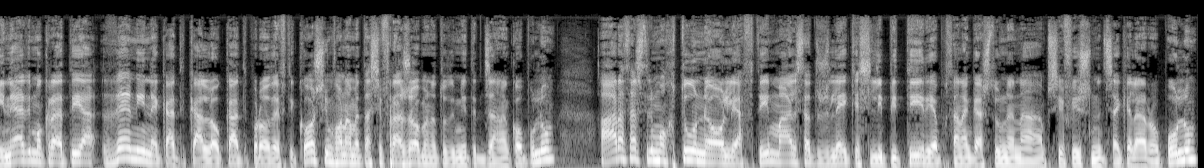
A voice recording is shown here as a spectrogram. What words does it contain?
Η Νέα Δημοκρατία δεν είναι κάτι καλό, κάτι προοδευτικό, σύμφωνα με τα συμφραζόμενα του Δημήτρη Τζανακόπουλου. Άρα θα στριμωχτούν όλοι αυτοί. Μάλιστα τους λέει και συλληπιτήρια που θα αναγκαστούν να ψηφίσουν τη Σακελαροπούλου.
